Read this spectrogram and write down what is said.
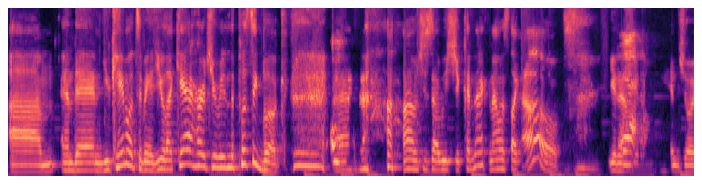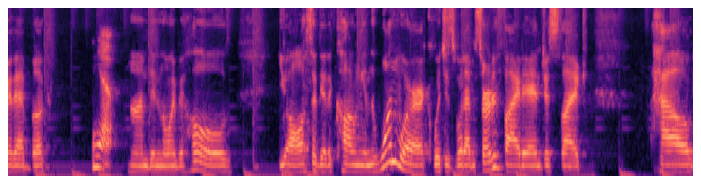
Um, and then you came up to me and you're like, "Yeah, I heard you reading the Pussy Book," and um, she said we should connect. And I was like, "Oh, you know, Yeah. enjoy that book." Yeah. Um, then lo and behold, you also did the calling in the one work, which is what I'm certified in. Just like how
